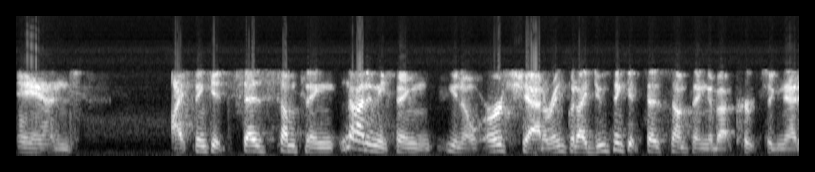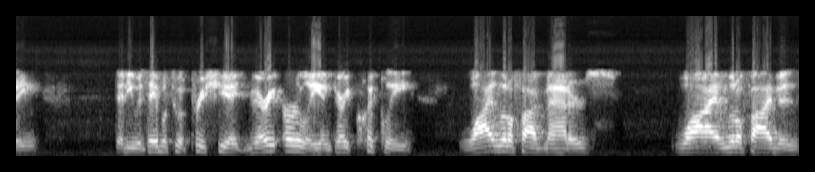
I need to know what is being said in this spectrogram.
And I think it says something, not anything, you know, earth shattering, but I do think it says something about Kurt Cignetti that he was able to appreciate very early and very quickly why Little Five matters, why Little Five is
